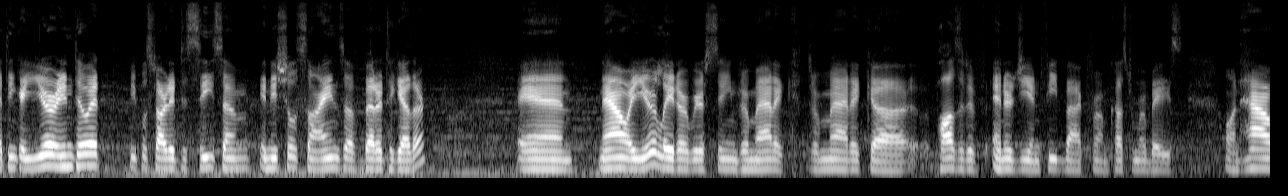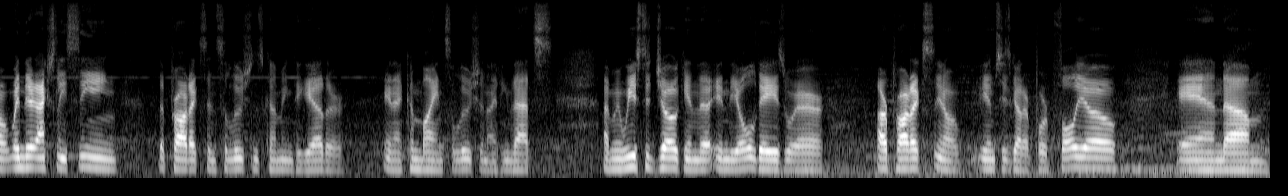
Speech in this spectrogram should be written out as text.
I think a year into it, people started to see some initial signs of better together. And now a year later, we're seeing dramatic, dramatic uh, positive energy and feedback from customer base on how, when they're actually seeing the products and solutions coming together in a combined solution, I think that's, I mean, we used to joke in the, in the old days where our products, you know, EMC's got a portfolio, and um,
